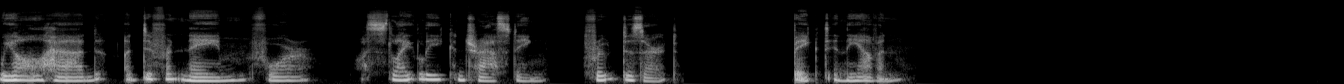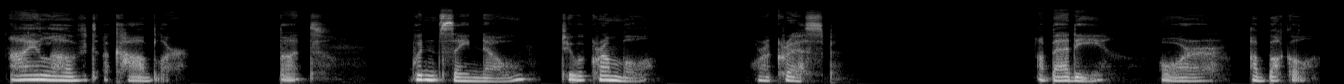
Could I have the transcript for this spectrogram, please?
we all had a different name for a slightly contrasting fruit dessert baked in the oven. I loved a cobbler, but wouldn't say no to a crumble or a crisp, a Betty or a buckle.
